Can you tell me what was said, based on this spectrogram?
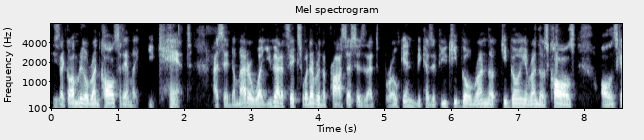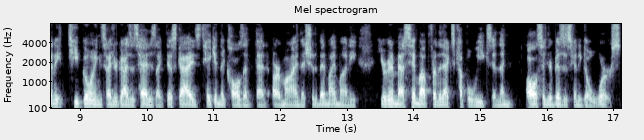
he's like, Oh, I'm gonna go run calls today. I'm like, you can't. I said, no matter what, you got to fix whatever the process is that's broken. Because if you keep go run mm. the keep going and run those calls, all it's going to keep going inside your guys' head is like this guy is taking the calls that, that are mine that should have been my money. You're going to mess him up for the next couple weeks, and then all of a sudden your business is going to go worse.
